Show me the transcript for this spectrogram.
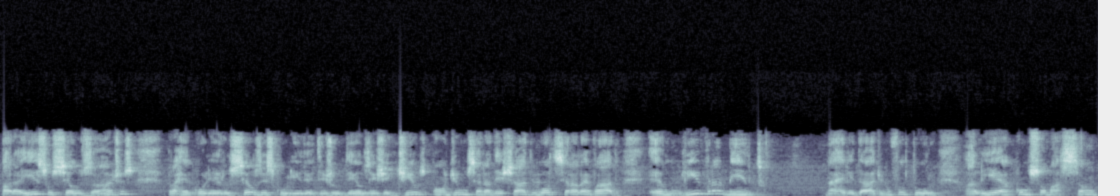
para isso, os seus anjos, para recolher os seus escolhidos entre judeus e gentios, onde um será deixado e o outro será levado. É um livramento, na realidade, no futuro. Ali é a consumação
